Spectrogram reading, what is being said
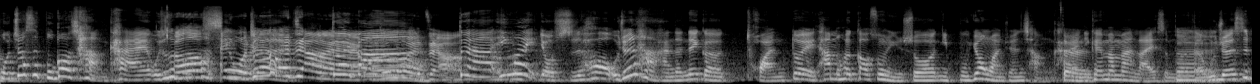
我就是不够敞开，我就是不够信任。我就是会这样，对吧？我就是会这样。对啊，因为有时候我觉得韩寒的那个团队，他们会告诉你说，你不用完全敞开，你可以慢慢来什么的。我觉得是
